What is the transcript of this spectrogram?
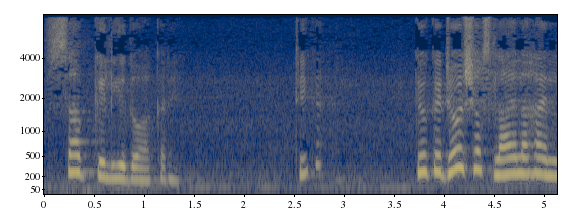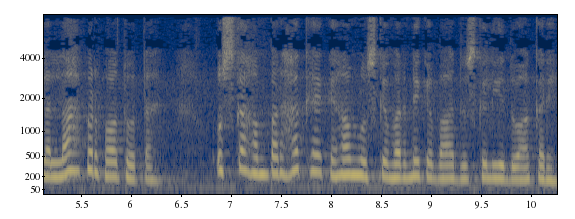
سب کے لیے دعا کریں۔ ٹھیک ہے؟ کیونکہ جو شخص لا الہ الا اللہ پر فوت ہوتا ہے، اس کا ہم پر حق ہے کہ ہم اس کے مرنے کے بعد اس کے لیے دعا کریں۔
